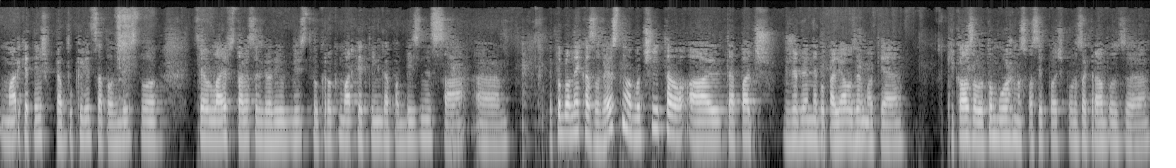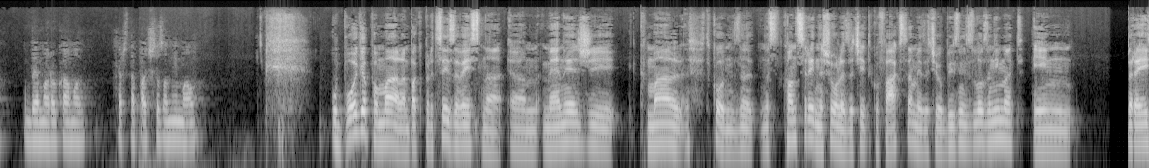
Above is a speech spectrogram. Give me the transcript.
marketinškega poklica, pa v bistvu cel lifestyle se zgradil v bistvu okrog marketinga pa biznisa. Um, je to bila neka zavestna odločitev ali te pač življenje popeljalo oziroma ti je prikazalo to možnost, pa si pač pol zagrabil z obema rokama, ker ste pač to zanimalo? Obojga pa mal, ampak predvsej zavestna. Um, mene je že kmal, tako na, na koncu srednje šole, začetku faksa, me je začel biznis zelo zanimati in prej,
